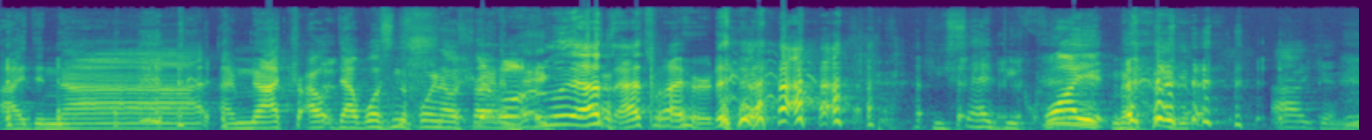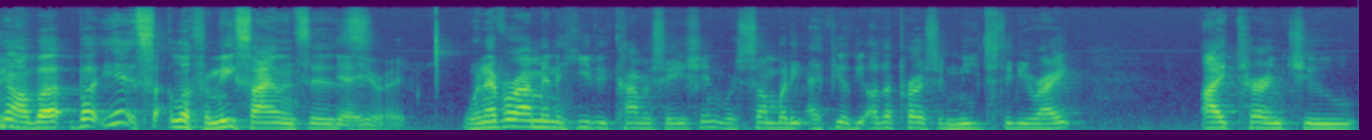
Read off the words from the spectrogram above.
I did not. I'm not. Try, that wasn't the point I was trying to make. that's, that's what I heard. He said, "Be quiet." okay. No, but but yes. Look, for me, silence is. yeah, you're right. Whenever I'm in a heated conversation where somebody, I feel the other person needs to be right, I turn to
